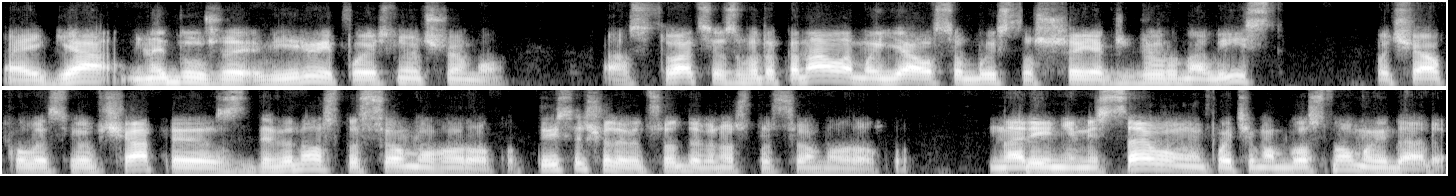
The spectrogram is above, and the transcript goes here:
е, я не дуже вірю і поясню, чому. Ситуацію з водоканалами я особисто ще як журналіст почав колись вивчати з 97-го року, 1997 року, на рівні місцевому, потім обласному і далі.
